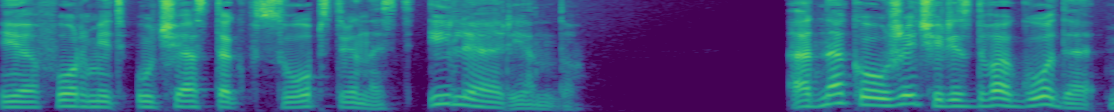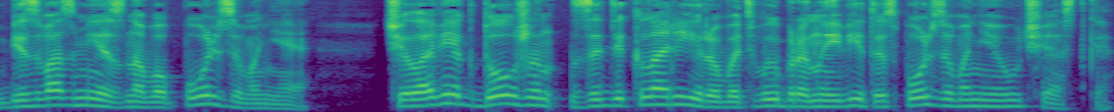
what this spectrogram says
и оформить участок в собственность или аренду. Однако уже через два года безвозмездного пользования человек должен задекларировать выбранный вид использования участка,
